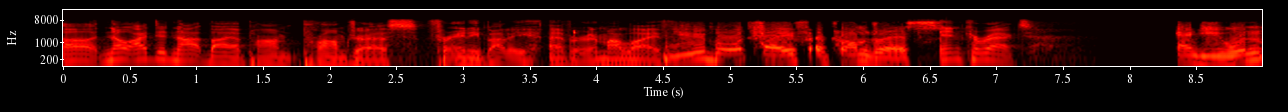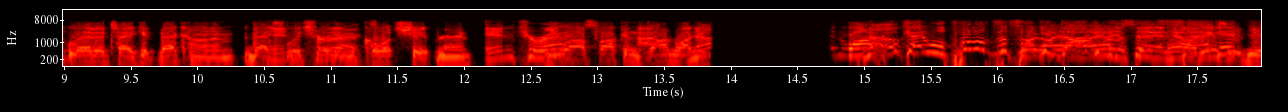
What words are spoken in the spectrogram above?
Uh, no, I did not buy a prom prom dress for anybody ever in my life. You bought Faith a prom dress, Incorrect. and you wouldn't let her take it back home. That's literally in the Incorrect. court shit, man. Incorrect. You are fucking I- done like no, a no, okay, well, pull up the fucking I- I documents then, understand how it is you.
